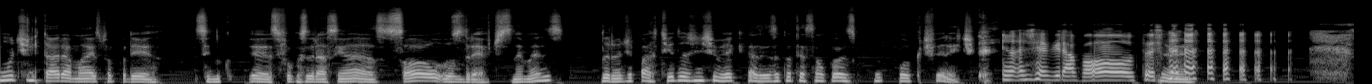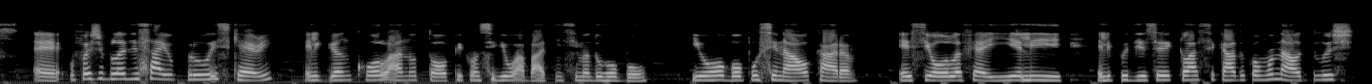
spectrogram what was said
um utilitário a mais para poder assim, é, se for considerar assim ah, só os drafts, né? Mas durante a partida a gente vê que às vezes acontece uma coisa um pouco diferente. As reviravoltas. É. É, o First Blood saiu pro Scary. Ele gankou lá no top e conseguiu o abate em cima do robô. E o robô, por sinal, cara, esse Olaf aí, ele, ele podia ser classificado como Nautilus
